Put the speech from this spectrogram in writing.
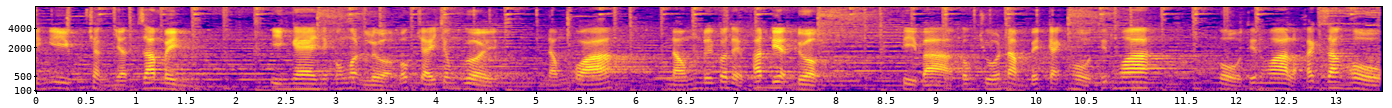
chính y cũng chẳng nhận ra mình. Y nghe như có ngọn lửa bốc cháy trong người. Nóng quá, Nóng đến có thể phát điện được. Tỷ bà công chúa nằm bên cạnh hồ Thiết Hoa. Hồ Thiết Hoa là khách giang hồ,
